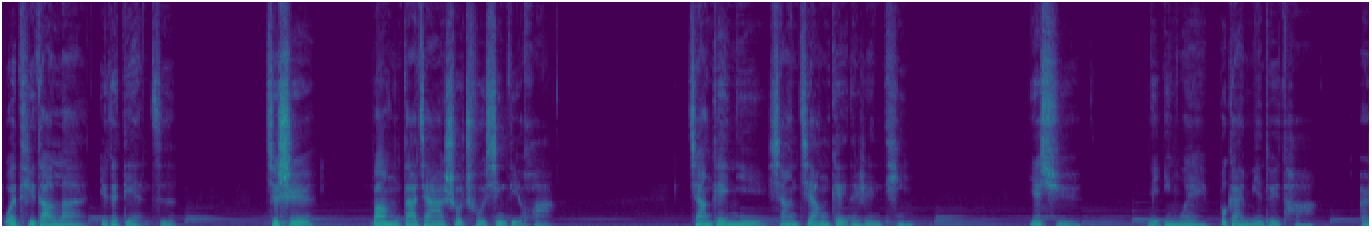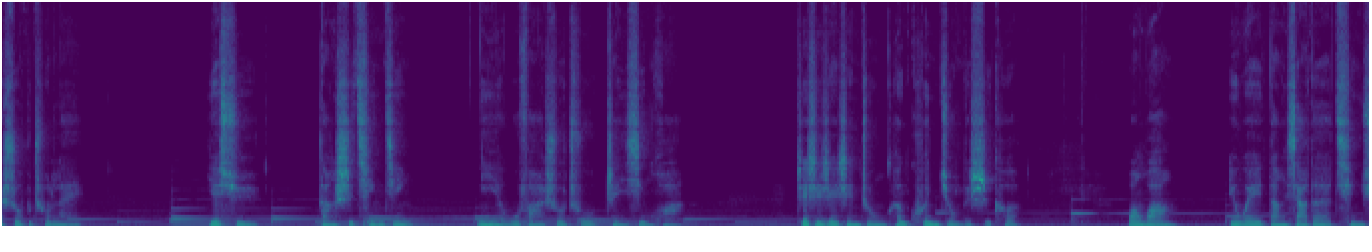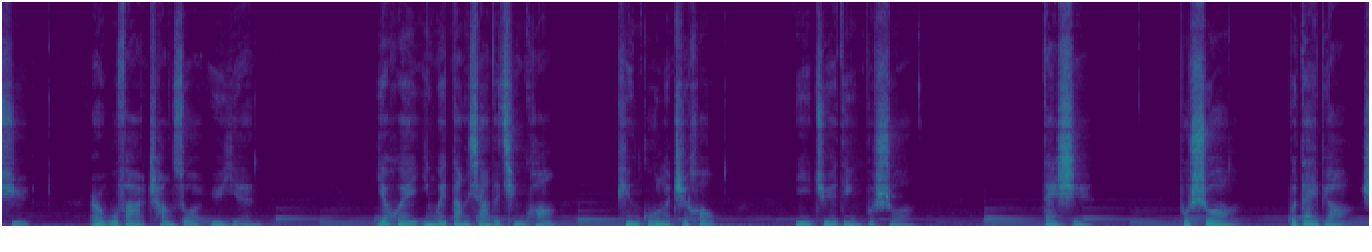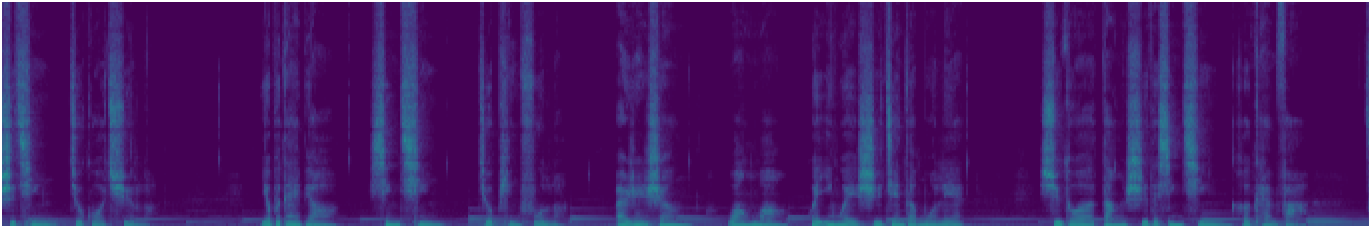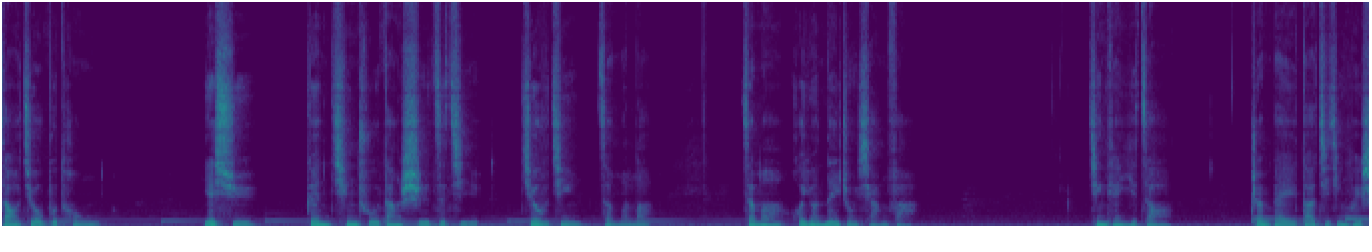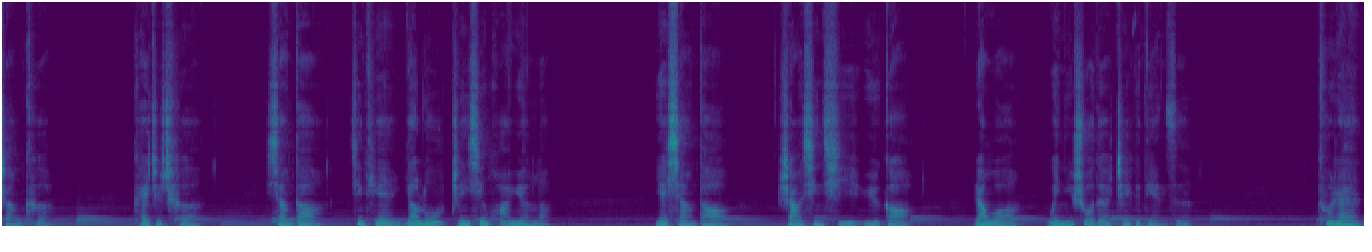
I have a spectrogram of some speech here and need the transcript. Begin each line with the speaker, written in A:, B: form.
A: 我提到了一个点子，就是帮大家说出心底话，讲给你想讲给的人听。也许你因为不敢面对他而说不出来，也许当时情境你也无法说出真心话。这是人生中很困窘的时刻，往往因为当下的情绪。而无法畅所欲言，也会因为当下的情况评估了之后，你决定不说。但是，不说不代表事情就过去了，也不代表心情就平复了。而人生往往会因为时间的磨练，许多当时的心情和看法早就不同，也许。更清楚当时自己究竟怎么了，怎么会有那种想法？今天一早，准备到基金会上课，开着车，想到今天要录《真心花园》了，也想到上星期预告让我为你说的这个点子。突然，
